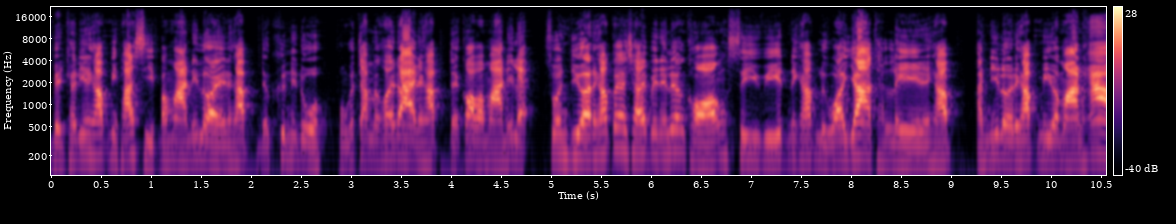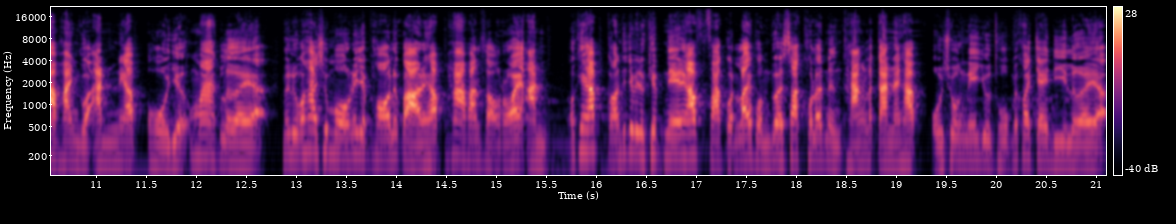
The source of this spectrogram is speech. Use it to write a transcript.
เบ็ดครั้งนี้นะครับมีพาสซีฟประมาณนี้เลยนะครับ เดี๋ยวขึ้นให้ดู ผมก็จำไม่ค่อยได้นะครับ แต่ก็ประมาณนี้แหละ ส่วนเหยื่อนะครับก็จะใช้เป็นในเรื่องของซีวีดนะครับ หรือว่าหญ้าทะเลนะครับ อันนี้เลยนะครับ มีประมาณ 5,000 กว่าอันนะครับ โอ้โห เยอะมากเลยอะ ไม่รู้ว่า 5 ชั่วโมงนี่จะพอหรือเปล่านะครับ 5,200 อัน โอเคครับ ก่อนที่จะไปดูคลิปนี้นะครับ ฝากกดไลค์ผมด้วยสักคนละหนึ่งครั้งละกันนะครับ โอ้ ช่วงนี้ YouTube ไม่ค่อยใจดีเลยอะ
